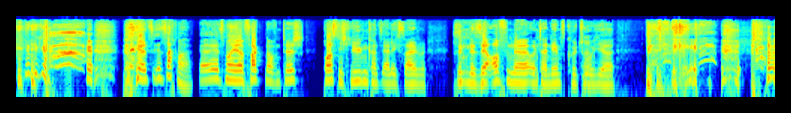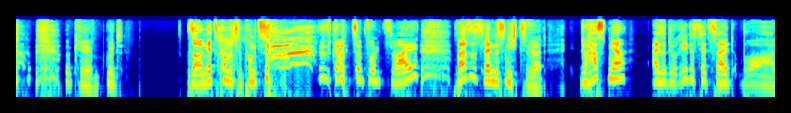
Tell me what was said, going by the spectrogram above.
Ja, wie jetzt, jetzt sag mal, jetzt mal hier Fakten auf den Tisch. Brauchst nicht lügen, kannst ehrlich sein. Wir sind eine sehr offene Unternehmenskultur hier. okay, gut. So, und jetzt kommen wir zu Punkt, jetzt kommen wir zu Punkt zwei. Was ist, wenn es nichts wird? Du hast mir also du redest jetzt seit, boah,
